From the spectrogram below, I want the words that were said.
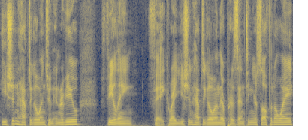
You shouldn't have to go into an interview feeling fake, right? You shouldn't have to go in there presenting yourself in a way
